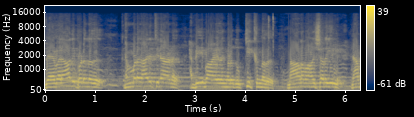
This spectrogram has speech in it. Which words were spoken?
വേവലാതിപ്പെടുന്നത് നമ്മുടെ കാര്യത്തിനാണ് ഹബീബായ നിങ്ങൾ ദുഃഖിക്കുന്നത്. നാളെ മാഷറിയിൽ നാം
